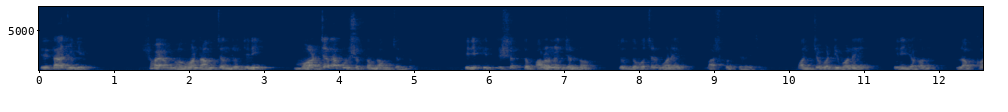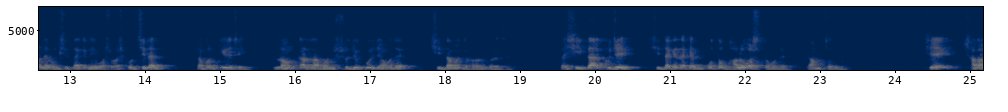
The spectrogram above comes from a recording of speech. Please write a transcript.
ত্রেতা যুগে স্বয়ং ভগবান রামচন্দ্র, যিনি মর্যাদা পুরুষোত্তম রামচন্দ্র, তিনি পিতৃসত্ব পালনের জন্য চোদ্দ বছর বনে বাস করতে হয়েছে। পঞ্চবটি বনে তিনি যখন লক্ষণ এবং সীতাকে নিয়ে বসবাস করছিলেন, তখন কী হয়েছে? লঙ্কার রাবণ সুযোগ বুঝে আমাদের সীতামাকে হরণ করেছে তাই সীতার খুঁজে সীতাকে দেখেন কত ভালোবাসত আমাদের রামচন্দ্র। সে সারা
